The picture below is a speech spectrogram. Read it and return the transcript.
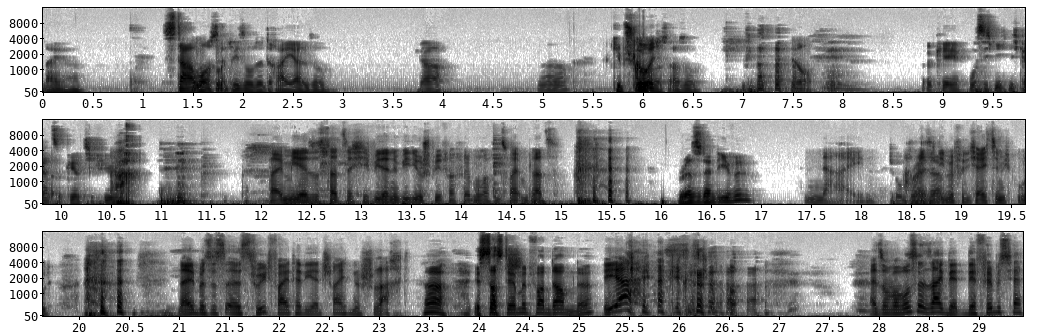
Naja. Star Wars gut. Episode 3 also. Ja. ja. Gibt Gut. Schlimmeres, also. Ja. Okay, muss ich mich nicht ganz so guilty fühlen. Ach. Bei mir ist es tatsächlich wieder eine Videospielverfilmung auf dem zweiten Platz. Resident Evil? Nein. Ach, Resident? Evil finde ich eigentlich ziemlich gut. Nein, das ist äh, Street Fighter die entscheidende Schlacht. Ah, ist das der mit Van Damme, ne? Ja, ja, genau. Also man muss ja sagen, der, der Film ist ja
